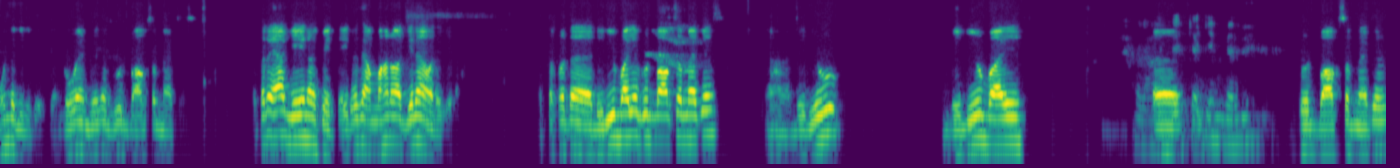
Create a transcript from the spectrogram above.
හොඳ ගිනි පෙට්ටියක්. Go and bring a good box of matches. එතකොට එයා ගේන පෙට්ටිය. ඊට පස්සේ අම්මා අහනවා ගෙනාවද කියලා. එතකොට did you buy a good box of matches? අහනවා did you did you buy a good box of matches?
